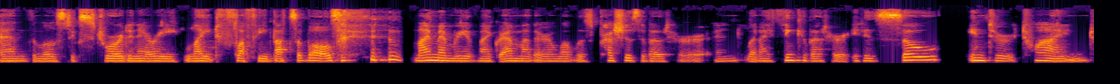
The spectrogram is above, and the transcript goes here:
and the most extraordinary light, fluffy matzo balls. my memory of my grandmother and what was precious about her, and when I think about her, it is so intertwined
